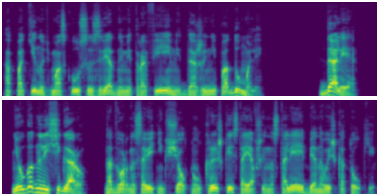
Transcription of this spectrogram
А покинуть Москву с изрядными трофеями даже не подумали. Далее. Не угодно ли сигару? Надворный советник щелкнул крышкой, стоявшей на столе беновой шкатулки.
